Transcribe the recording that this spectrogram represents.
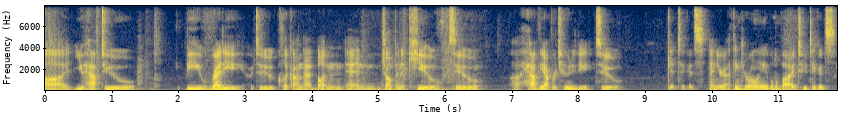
Uh, you have to be ready to click on that button and jump in a queue to uh, have the opportunity to get tickets. And you're, I think you're only able to buy two tickets.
